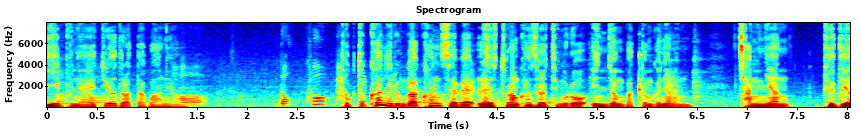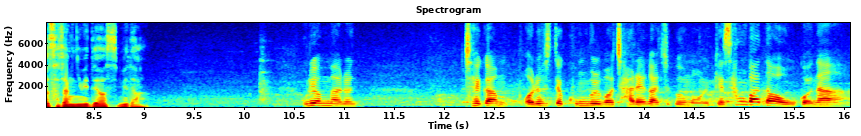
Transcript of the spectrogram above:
이좀 분야에 더 뛰어들었다고 하네요. 더 넣고 독특한 이름과 같아요. 컨셉의 레스토랑 컨설팅으로 인정받던 그녀는 작년 드디어 사장님이 되었습니다. 우리 엄마는 제가 어렸을 때 공부를 뭐 잘해가지고 뭐 이렇게 상 받아 오거나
